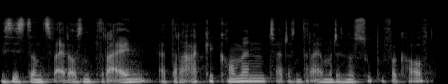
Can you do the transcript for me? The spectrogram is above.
Das ist dann 2003 ein Ertrag gekommen, 2003 haben wir das noch super verkauft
